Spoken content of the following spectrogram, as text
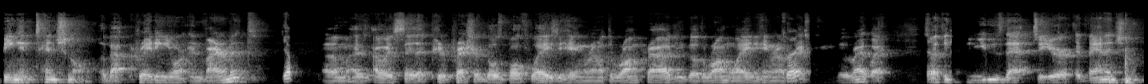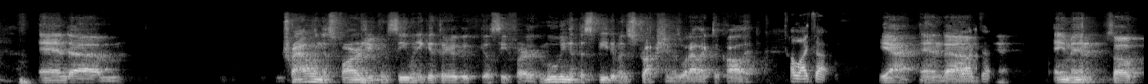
being intentional about creating your environment. Um, I, I, always say that peer pressure goes both ways. You hang around with the wrong crowd, you go the wrong way, and you hang around Correct. with the right, the right way. So. I think you can use that to your advantage. And um, traveling as far as you can see when you get there you'll see further moving at the speed of instruction is what i like to call it i like that yeah and uh, like that. amen so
